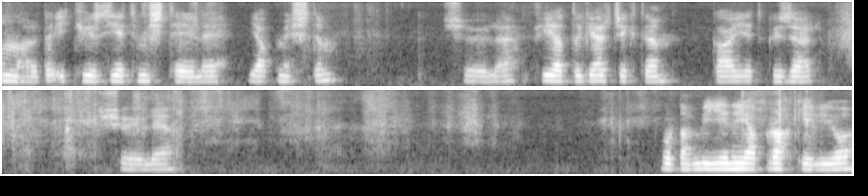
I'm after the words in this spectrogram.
Bunları da 270 TL yapmıştım. Şöyle fiyatı gerçekten gayet güzel. Şöyle Buradan bir yeni yaprak geliyor.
